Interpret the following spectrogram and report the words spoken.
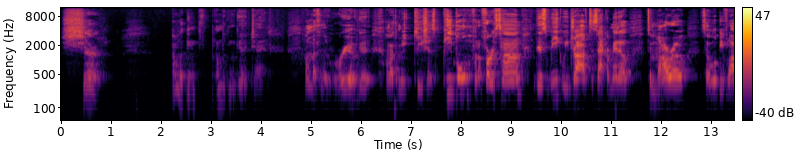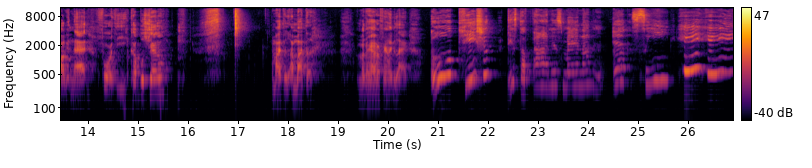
shirt. I'm looking, I'm looking good, Chad. I'm about to look real good. I'm about to meet Keisha's people for the first time this week. We drive to Sacramento tomorrow, so we'll be vlogging that for the couples channel. I'm about to, I'm about to, I'm about to have her family be like, "Ooh, Keisha, this the finest man I've ever seen." Hee hee, hee hee.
